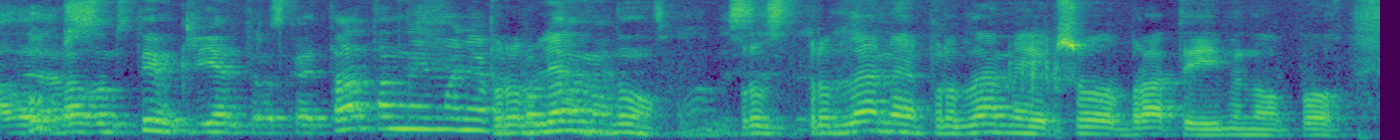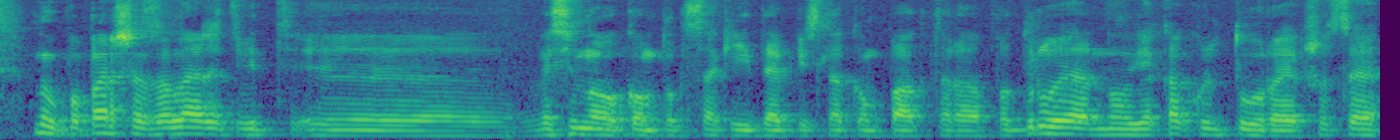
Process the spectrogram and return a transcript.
Але Упс. разом з тим клієнт розкаже, та там немає Проблеми, ну, про, проблеми, проблеми, якщо брати іменно по. Ну, по-перше, залежить від е, весільного комплексу, який йде після компактора. По-друге, ну яка культура? Якщо це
